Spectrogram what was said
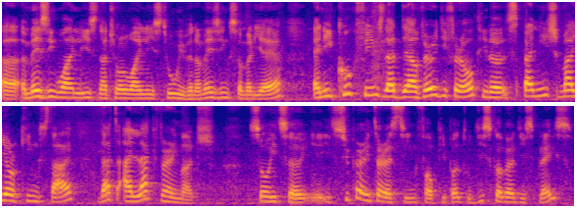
amazing wine list, natural wine list too, with an amazing sommelier. And he cook things that they are very different in a Spanish Mallorquin style that I like very much. So it's it's super interesting for people to discover this place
